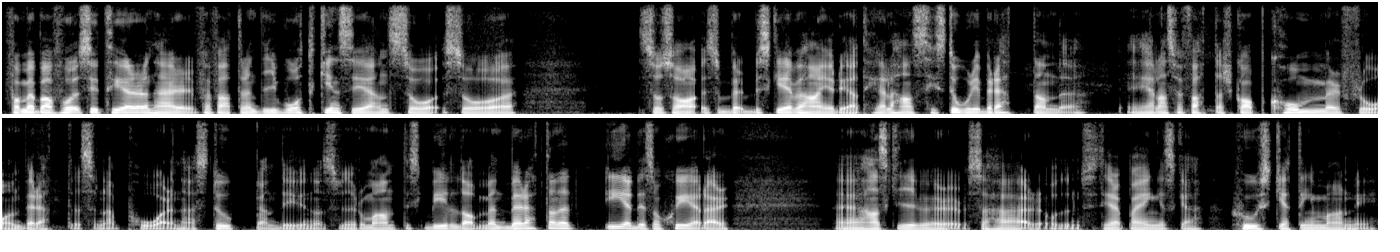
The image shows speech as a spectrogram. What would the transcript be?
får jag bara få citera den här författaren Dee Watkins igen så, så, så, sa, så beskrev han ju det att hela hans historieberättande Hela hans författarskap kommer från berättelserna på den här stupen. Det är ju en romantisk bild av, men berättandet är det som sker där. Eh, han skriver så här, och nu citerar på engelska. Who's getting money?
